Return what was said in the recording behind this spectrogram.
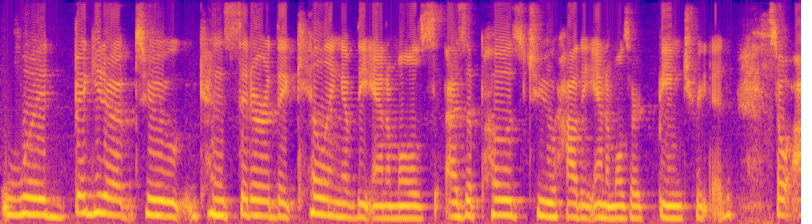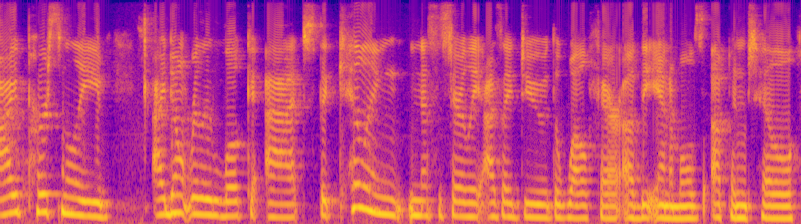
would beg you to to consider the killing of the animals as opposed to how the animals are being treated. So, I personally I don't really look at the killing necessarily as I do the welfare of the animals up until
